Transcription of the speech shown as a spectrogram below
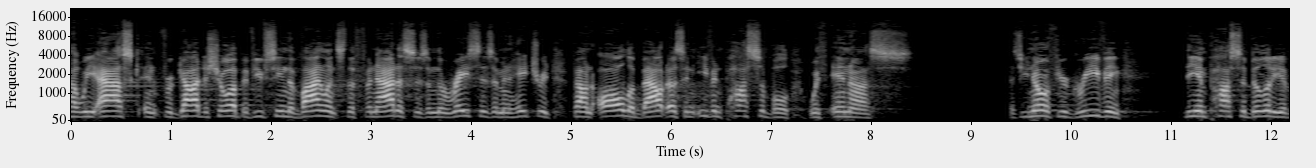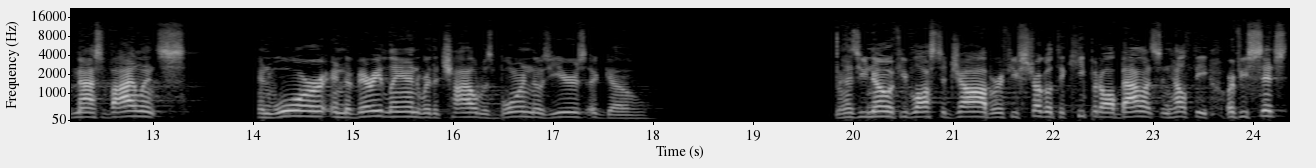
how we ask and for God to show up if you've seen the violence, the fanaticism, the racism, and hatred found all about us and even possible within us. As you know, if you're grieving the impossibility of mass violence and war in the very land where the child was born those years ago. As you know, if you've lost a job or if you've struggled to keep it all balanced and healthy, or if you sensed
